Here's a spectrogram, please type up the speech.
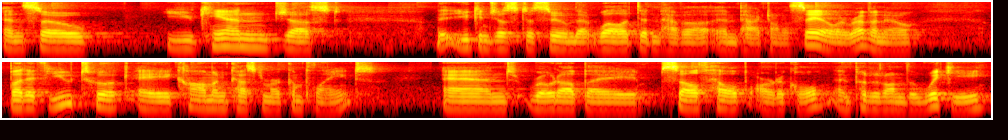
And so you can just that you can just assume that well it didn't have an impact on a sale or revenue but if you took a common customer complaint and wrote up a self help article and put it on the wiki,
